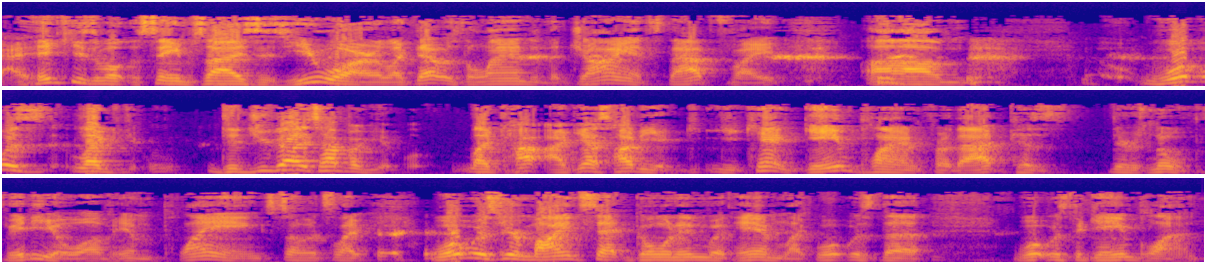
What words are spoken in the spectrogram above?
I think he's about the same size as you are. Like that was the land of the giants. That fight. Um, what was like? Did you guys have a like? How I guess how do you you can't game plan for that because there's no video of him playing. So it's like, what was your mindset going in with him? Like, what was the what was the game plan?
